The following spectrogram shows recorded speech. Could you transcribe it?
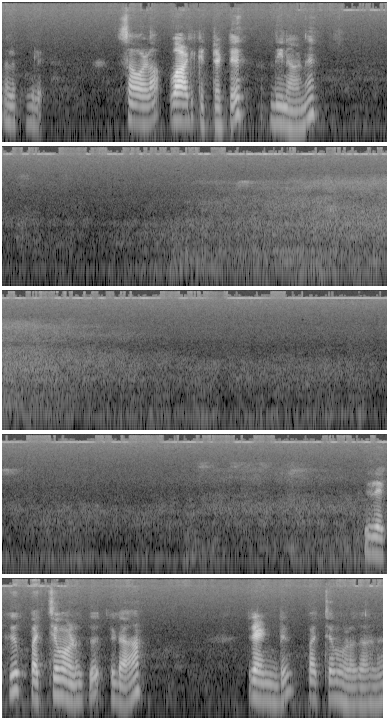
നല്ലപോലെ സവാള വാടിക്കിട്ടിട്ട് ഇതിനാണ് ഇതിലേക്ക് പച്ചമുളക് ഇടാ. രണ്ട് പച്ചമുളകാണ്.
